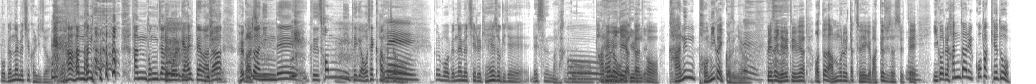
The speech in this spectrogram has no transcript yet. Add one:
뭐몇날 며칠 걸리죠. 한 한 한 동작 뭐 이렇게 할 때마다 별것도 맞아. 아닌데 그 선이 되게 어색하고 네. 그걸 뭐몇 날 며칠을 계속 이제 레슨 맞아요. 받고 하나 이게 약간 때. 어, 가능 범위가 있거든요. 네. 그래서 예를 들면 어떤 안무를 딱 저희에게 맡겨주셨을 때 네. 이거를 한 달을 꼬박 해도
